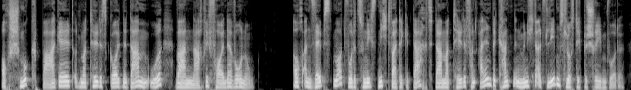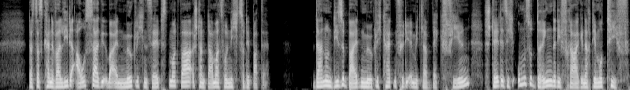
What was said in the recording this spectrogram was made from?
Auch Schmuck, Bargeld und Mathildes goldene Damenuhr waren nach wie vor in der Wohnung. Auch an Selbstmord wurde zunächst nicht weiter gedacht, da Mathilde von allen Bekannten in München als lebenslustig beschrieben wurde. Dass das keine valide Aussage über einen möglichen Selbstmord war, stand damals wohl nicht zur Debatte. Da nun diese beiden Möglichkeiten für die Ermittler wegfielen, stellte sich umso dringender die Frage nach dem Motiv.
